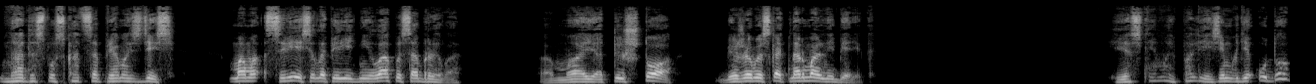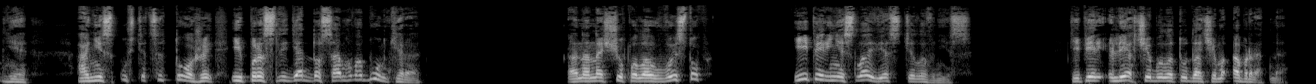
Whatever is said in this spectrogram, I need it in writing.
Надо спускаться прямо здесь. Мама свесила передние лапы с обрыва. А Майя, ты что? Бежим искать нормальный берег. Если мы полезем где удобнее, они спустятся тоже и проследят до самого бункера. Она нащупала выступ и перенесла вес тела вниз. Теперь легче было туда, чем обратно.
